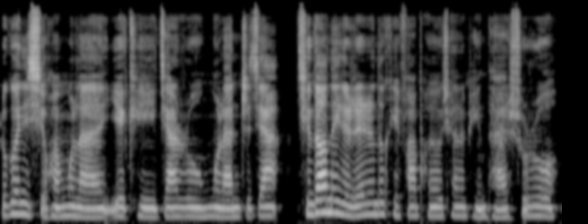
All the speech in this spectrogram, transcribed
如果你喜欢木兰，也可以加入木兰之家，请到那个人人都可以发朋友圈的平台，输入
